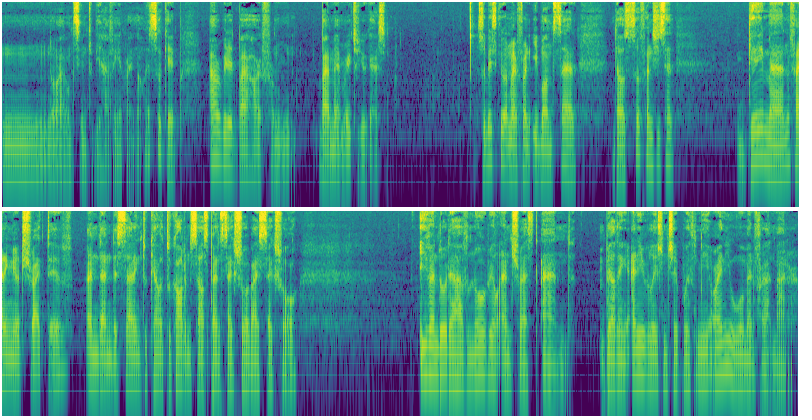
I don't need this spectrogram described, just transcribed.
mm, no, I don't seem to be having it right now. It's okay. I'll read it by heart from by memory to you guys. So basically, what my friend Ibon said, that was so funny. She said, "Gay men finding me attractive and then deciding to call, to call themselves pansexual or bisexual, even though they have no real interest and building any relationship with me or any woman for that matter."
